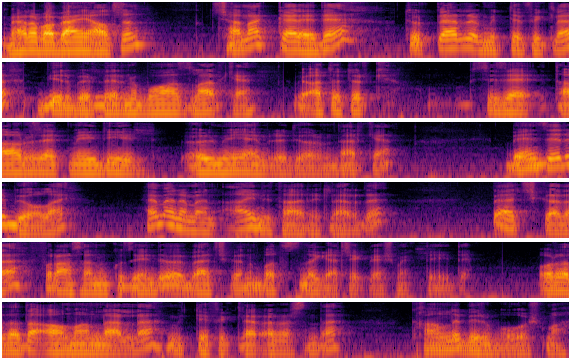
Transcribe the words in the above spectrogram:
Merhaba ben Yalçın. Çanakkale'de Türklerle müttefikler birbirlerini boğazlarken ve Atatürk size taarruz etmeyi değil ölmeyi emrediyorum derken benzeri bir olay hemen hemen aynı tarihlerde Belçika'da Fransa'nın kuzeyinde ve Belçika'nın batısında gerçekleşmekteydi. Orada da Almanlarla müttefikler arasında kanlı bir boğuşma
